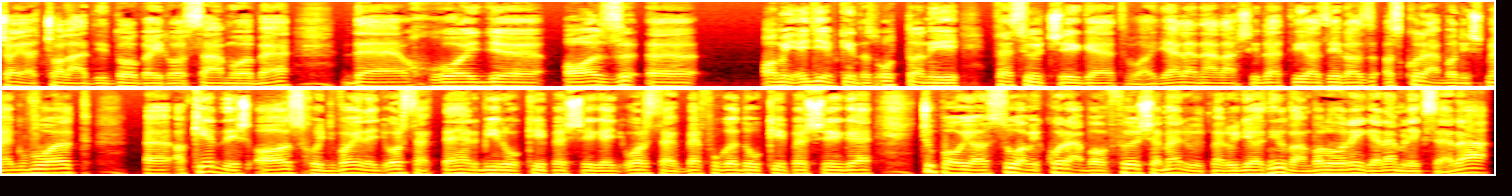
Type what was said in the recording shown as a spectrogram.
saját családi dolgairól számol be, de hogy az ami egyébként az ottani feszültséget vagy ellenállást illeti, azért az, az korábban is megvolt. A kérdés az, hogy vajon egy ország teherbíró képessége, egy ország befogadó képessége, csupa olyan szó, ami korábban föl sem merült, mert ugye az nyilvánvaló régen emlékszel rá,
